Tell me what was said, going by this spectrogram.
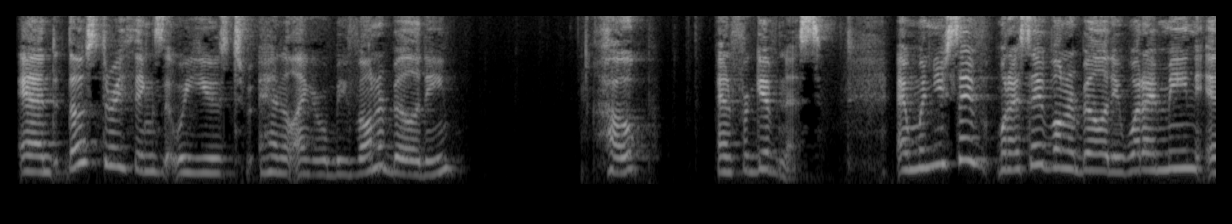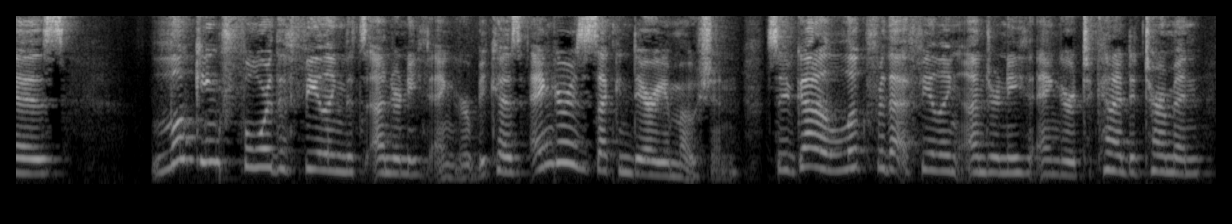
And those three things that we use to handle anger will be vulnerability, hope, and forgiveness. And when you say when I say vulnerability, what I mean is looking for the feeling that's underneath anger because anger is a secondary emotion. So you've got to look for that feeling underneath anger to kind of determine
